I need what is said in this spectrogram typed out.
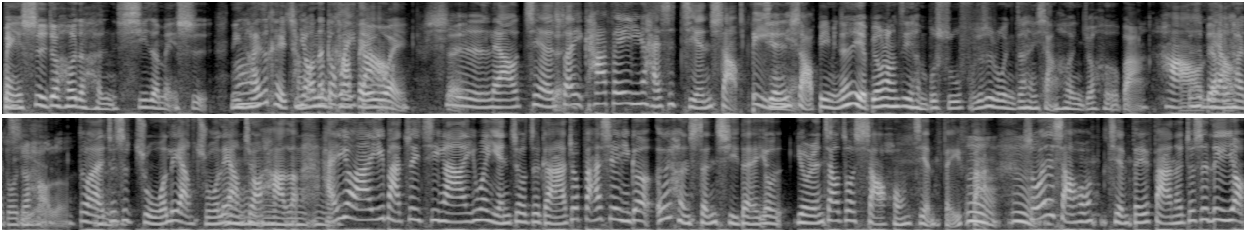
美式就喝的很稀的美式，嗯、你还是可以尝到那个咖啡味，味。是了解，所以咖啡因还是减少避免，减少避免，但是也不用让自己很不舒服，就是如果你真的很想喝，你就喝吧，好，就是不要喝太多就好了，对，嗯、就是酌量酌量就好了。还有啊，伊爸最近啊，因为研究这个啊，就发现一个呃很神奇的，有有人叫做小红减肥法，所谓的小红减肥法呢，就是利用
